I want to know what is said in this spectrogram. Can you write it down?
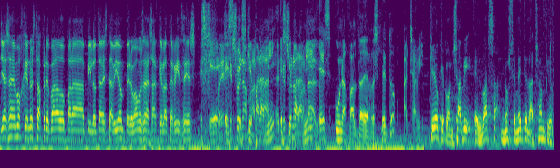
Ya sabemos que no estás preparado para pilotar este avión, pero vamos a dejar que lo aterrices. Es que, es, es que para mí, es que para mí es una falta de respeto a Xavi. Creo que con Xavi el Barça no se mete en la Champions.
